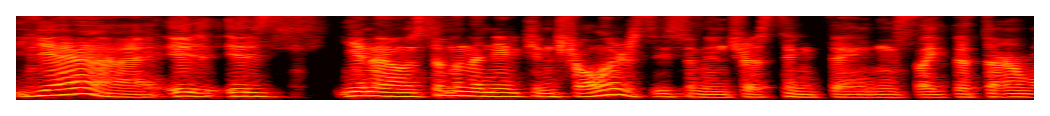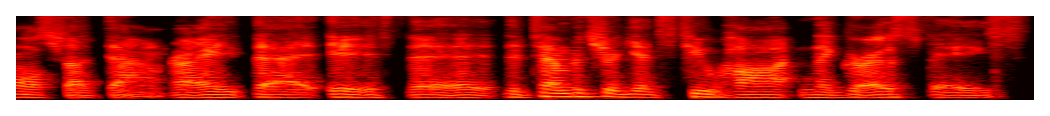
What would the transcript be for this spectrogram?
Yeah, it is. You know, some of the new controllers do some interesting things, like the thermal shutdown. Right, that if the the temperature gets too hot in the grow space,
